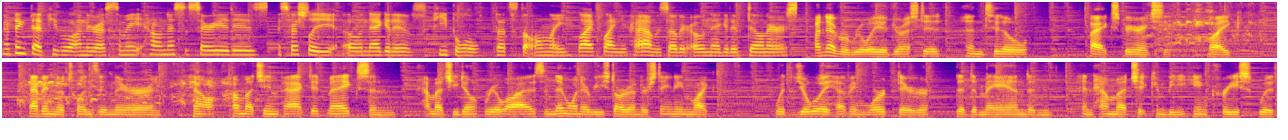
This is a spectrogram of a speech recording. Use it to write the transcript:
I think that people underestimate how necessary it is, especially O negative people. That's the only lifeline you have is other O negative donors. I never really addressed it until I experienced it, like having the twins in there and how, how much impact it makes and how much you don't realize. And then whenever you start understanding, like with Joy having worked there, the demand and, and how much it can be increased with,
